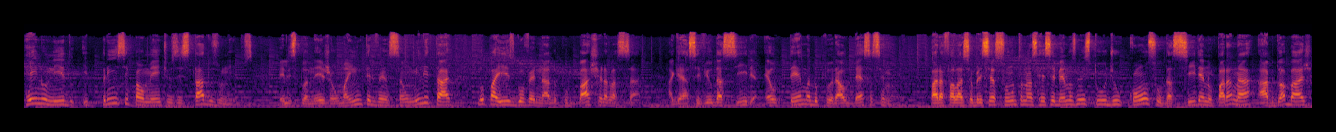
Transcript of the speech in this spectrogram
Reino Unido e principalmente os Estados Unidos. Eles planejam uma intervenção militar no país governado por Bashar al-Assad. A guerra civil da Síria é o tema do plural dessa semana. Para falar sobre esse assunto, nós recebemos no estúdio o cônsul da Síria no Paraná, Abdo Abaj,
